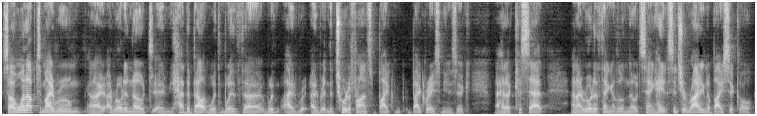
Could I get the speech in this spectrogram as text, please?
So I went up to my room and I, I wrote a note and had the ballot with with uh, with I'd, I'd written the Tour de France bike bike race music. I had a cassette and I wrote a thing, a little note saying, "Hey, since you're riding a bicycle,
